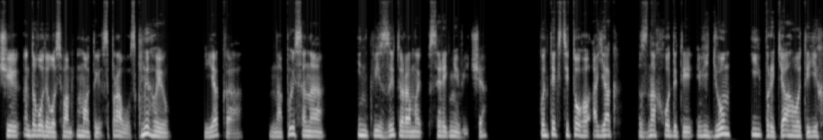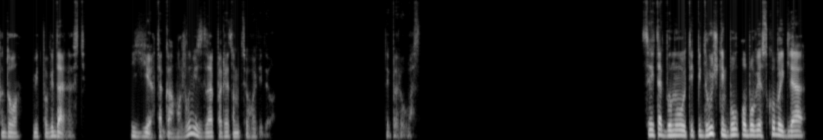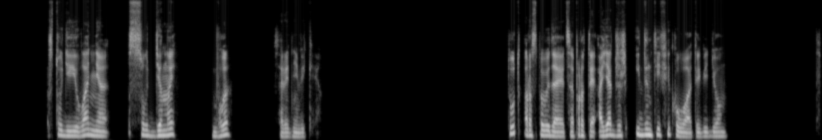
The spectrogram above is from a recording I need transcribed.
Чи доводилось вам мати справу з книгою, яка написана інквізиторами середньовіччя в контексті того, а як знаходити відьом і притягувати їх до відповідальності? Є така можливість за переглядом цього відео. Тепер у вас. Цей, так би мовити, підручник був обов'язковий для студіювання суддями в середні віки. Тут розповідається про те, а як же ж ідентифікувати відьом,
